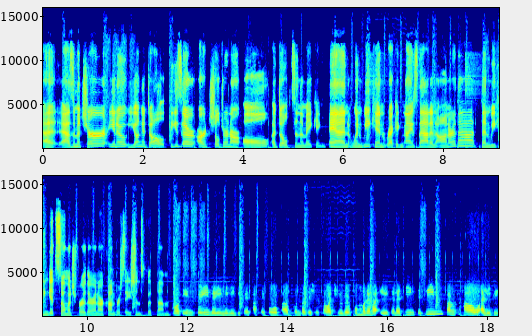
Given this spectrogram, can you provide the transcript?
as a mature, you know, young adult. These are our children are all adults in the making. And when we can recognize that and honor that, then we can get so much further in our conversations with them. Got in very, very many different aspects of um, conversations with our children from whatever age. And I think the tweens somehow a little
